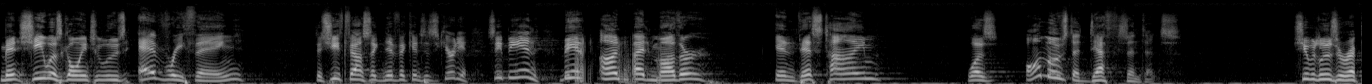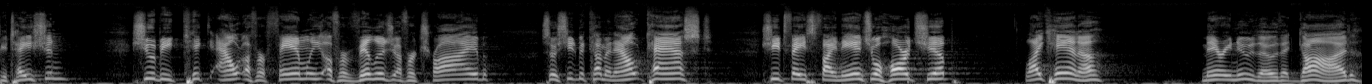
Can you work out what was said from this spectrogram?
meant she was going to lose everything that she found significance and security See, being, being an unwed mother in this time was almost a death sentence. She would lose her reputation. She would be kicked out of her family, of her village, of her tribe. So she'd become an outcast. She'd face financial hardship. Like Hannah, Mary knew, though, that God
